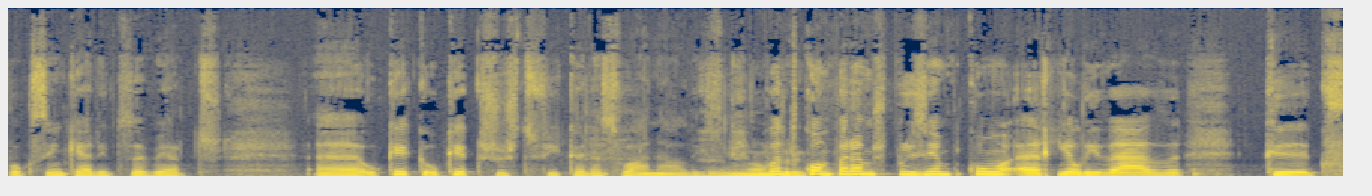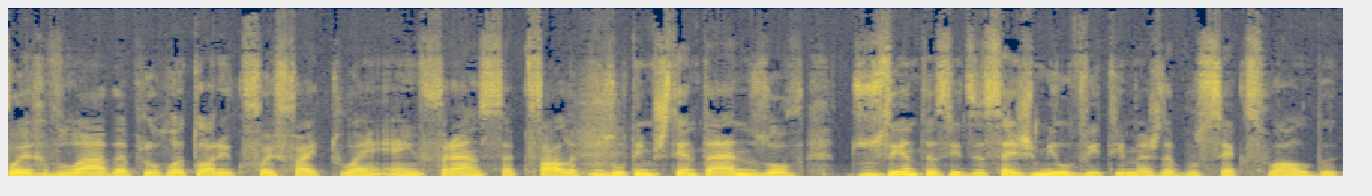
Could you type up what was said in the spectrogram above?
poucos inquéritos abertos. Uh, o, que é que, o que é que justifica na sua análise? Não Quando comparamos, por exemplo, com a realidade que, que, foi revelada pelo relatório que foi feito em, em, França, que fala que nos últimos 70 anos houve 216 mil vítimas de abuso sexual de,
